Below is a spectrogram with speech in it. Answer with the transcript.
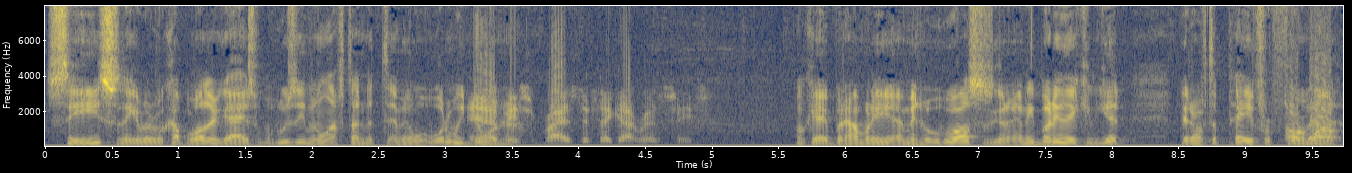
Cease and they get rid of a couple other guys, who's even left on the? T- I mean, what are we yeah, doing I'd here? be surprised if they got rid of Cease. Okay, but how many? I mean, who, who else is going to? Anybody they can get? They don't have to pay for four Oh, they'll, months.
